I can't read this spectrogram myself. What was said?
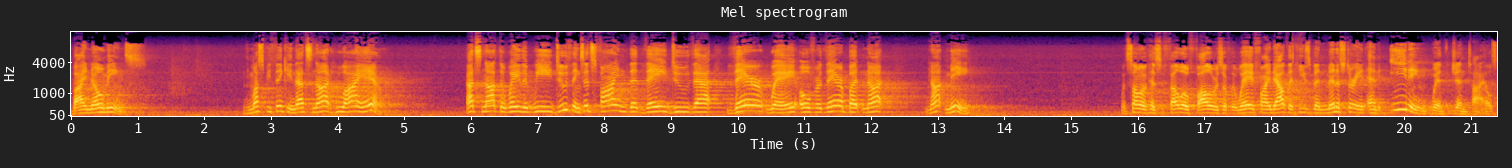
By no means. He must be thinking, that's not who I am. That's not the way that we do things. It's fine that they do that their way over there, but not, not me. When some of his fellow followers of the way find out that he's been ministering and eating with Gentiles,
